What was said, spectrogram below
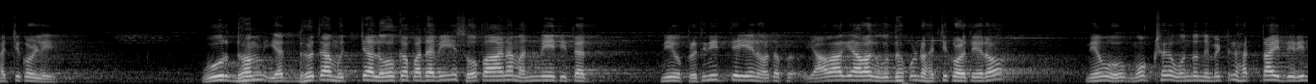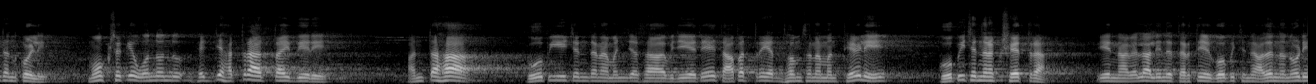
ಹಚ್ಚಿಕೊಳ್ಳಿ. ಊರ್ಧ್ವಂ ಯದ್ಧೃತ ಮುಚ್ಚ ಲೋಕ ಪದವಿ ಸೋಪಾನ ಮನ್ಮೇತಿ ತದ್. ನೀವು ಪ್ರತಿನಿತ್ಯ ಏನು ಅಥವಾ ಯಾವಾಗ ಯಾವಾಗ ಉದ್ದಕೊಂಡು ಹಚ್ಚಿಕೊಳ್ತೀರೋ ನೀವು ಮೋಕ್ಷದ ಒಂದೊಂದು ಮೆಟ್ಟಿಲು ಹತ್ತಾ ಇದ್ದೀರಿ ಅಂತ ಅಂದ್ಕೊಳ್ಳಿ. ಮೋಕ್ಷಕ್ಕೆ ಒಂದೊಂದು ಹೆಜ್ಜೆ ಹತ್ತಿರ ಆಗ್ತಾ ಇದ್ದೀರಿ. ಅಂತಹ ಗೋಪೀಚಂದನ ಮಂಜಸ ವಿಜಯತೆ ತಾಪತ್ರಯ ಧ್ವಂಸನಂ ಅಂಥೇಳಿ ಗೋಪೀಚಂದನ ಕ್ಷೇತ್ರ. ಏನು ನಾವೆಲ್ಲ ಅಲ್ಲಿಂದ ತರ್ತೀವಿ ಗೋಪಿಚಂದ್ರ, ಅದನ್ನು ನೋಡಿ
